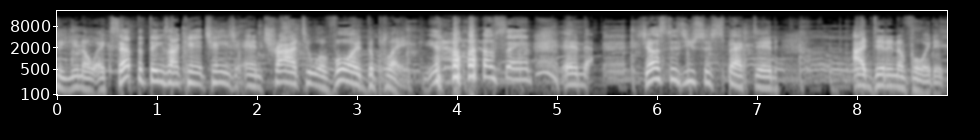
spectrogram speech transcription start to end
to, you know, accept the things I can't change and try to avoid the plague. You know what I'm saying? And just as you suspected, I didn't avoid it.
